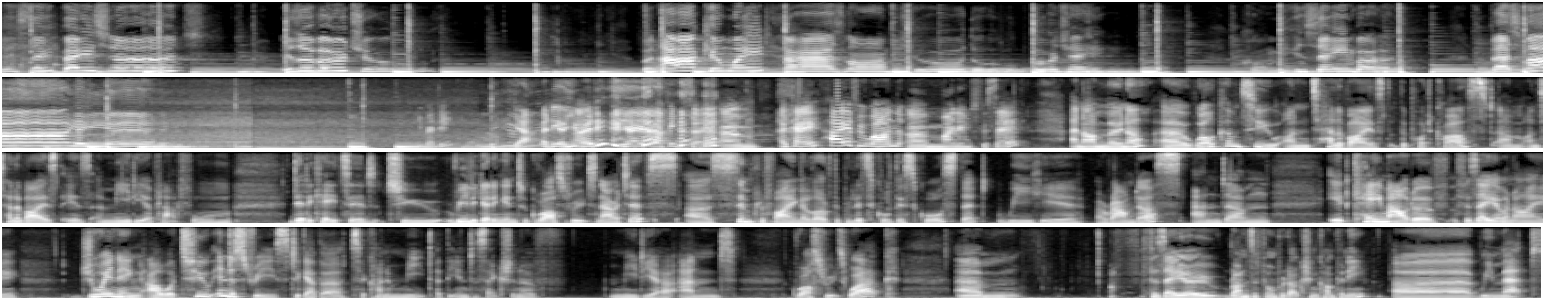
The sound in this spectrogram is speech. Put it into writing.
They say patience is a virtue. But I can wait as long as you do for a change. Call me insane, but that's my aim. You ready? Yeah, ready? Are you ready? yeah, yeah, I think so. Um, okay, hi everyone. Um, my name's Fisay. And I'm Mona. Uh, welcome to Untelevised, the podcast. Um, Untelevised is a media platform dedicated to really getting into grassroots narratives, uh, simplifying a lot of the political discourse that we hear around us. And um, it came out of Fisayo and I joining our two industries together to kind of meet at the intersection of media and grassroots work. Um, Fisayo runs a film production company. Uh, we met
